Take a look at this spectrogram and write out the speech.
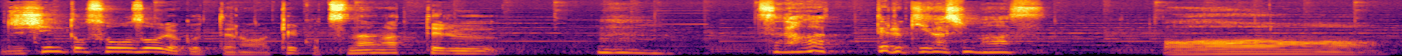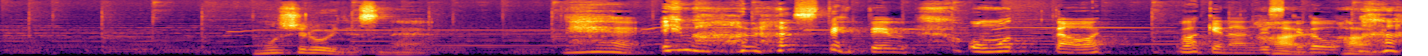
自信と想像力っていうのは結構つながってるうん、つながってる気がします。あー面白いですね。ねえ今話してて思ったわわけなんですけど、はいは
